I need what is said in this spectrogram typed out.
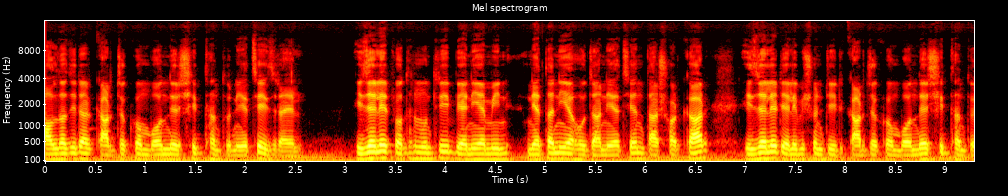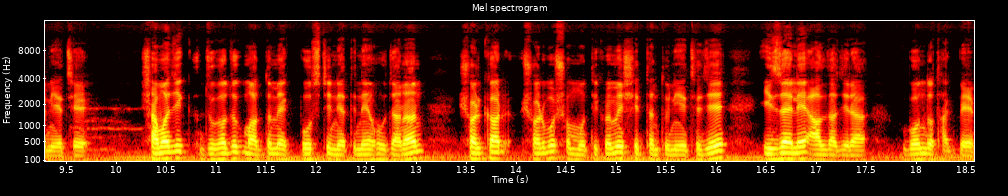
আল জাজিরার কার্যক্রম বন্ধের সিদ্ধান্ত নিয়েছে ইসরায়েল। ইসরায়েলের প্রধানমন্ত্রী বেনিয়ামিন নেতানিয়াহু জানিয়েছেন, তার সরকার ইসরায়েলের টেলিভিশনটির কার্যক্রম বন্ধের সিদ্ধান্ত নিয়েছে। সামাজিক যোগাযোগ মাধ্যমে এক পোস্টে নেতানিয়াহু জানান সরকার সর্বসম্মতিক্রমে সিদ্ধান্ত নিয়েছে যে ইসরায়েলে আল জাজিরা বন্ধ থাকবে।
